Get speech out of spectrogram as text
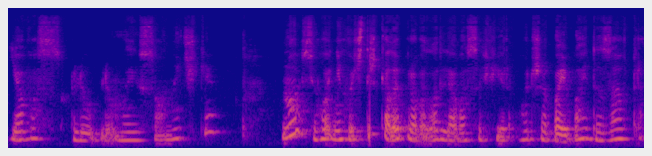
Я вас люблю, мої сонечки. Ну, сьогодні хоч трішки, але провела для вас ефір. Отже, бай-бай, до завтра.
